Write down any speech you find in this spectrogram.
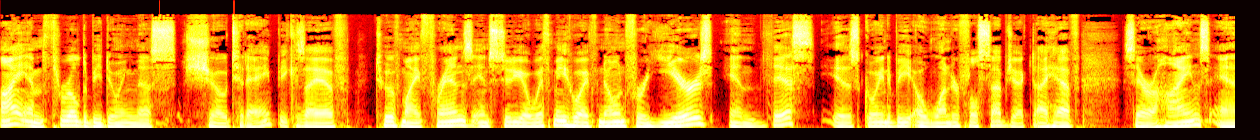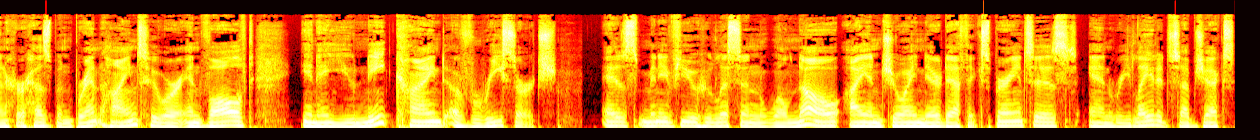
I am thrilled to be doing this show today because I have two of my friends in studio with me who I've known for years, and this is going to be a wonderful subject. I have Sarah Hinze and her husband Brent Hinze who are involved in a unique kind of research. As many of you who listen will know, I enjoy near death experiences and related subjects.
